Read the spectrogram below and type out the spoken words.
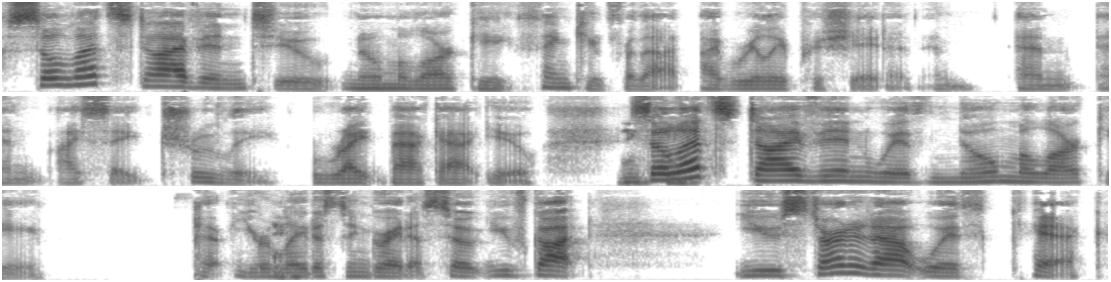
so let's dive into No Malarkey. Thank you for that. I really appreciate it. And, and, and I say truly right back at you. Thank So you. let's dive in with No Malarkey, uh, your Okay. latest and greatest. So you've got, you started out with Kick,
